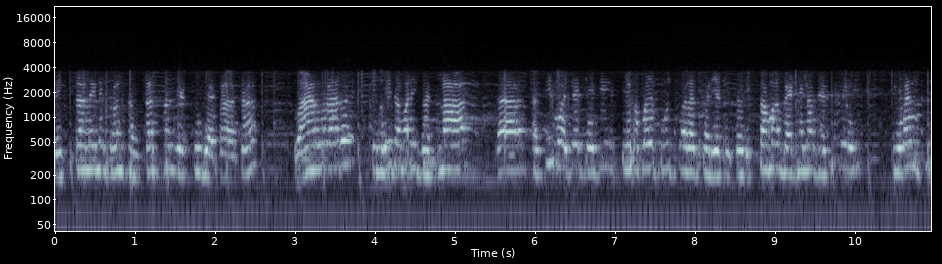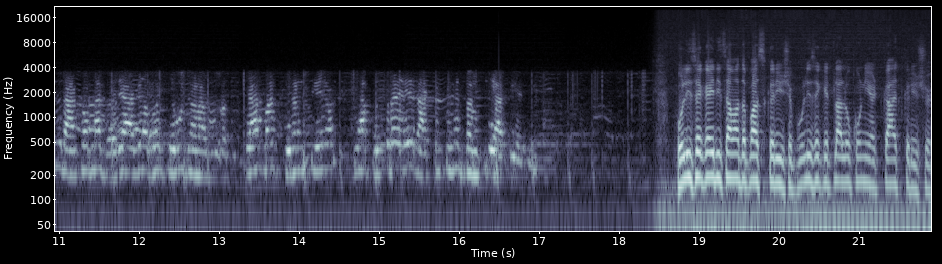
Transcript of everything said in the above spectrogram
રિક્ષા લઈને ત્રણ શંકાસ્પદ વ્યક્તિ બેઠા હતા. વારંવાર ચોરી થવાની ઘટના થતી હોય છે, તેથી તે લોકોએ પૂછપરછ કરી હતી. તો રિક્ષામાં બેઠેલા વ્યક્તિએ કિરણસિંહ રાઠોડના ઘરે આવ્યા હોય તેવું જણાવ્યું હતું. ત્યારબાદ કિરણસિંહના પુત્રએ રાકેશસિંહને ધમકી આપી હતી. પોલીસે કઈ દિશામાં તપાસ કરી છે? પોલીસે કેટલા લોકોની અટકાયત કરી છે?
